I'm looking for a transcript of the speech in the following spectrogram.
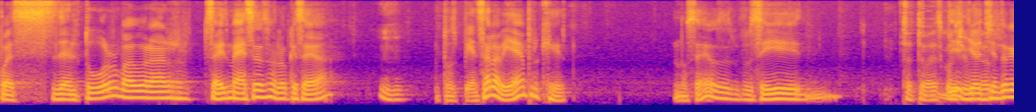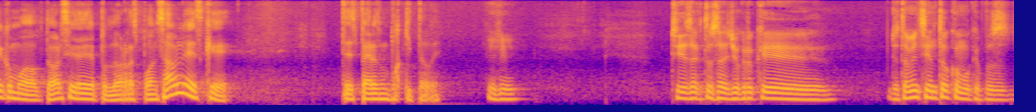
pues el tour va a durar seis meses o lo que sea. Ujú. Pues piénsala bien, porque, no sé, o sea, pues sí. Te va a y Yo siento que como doctor, sí, pues lo responsable es que te esperes un poquito, güey. Sí, exacto. O sea, yo creo que. Yo también siento como que, pues,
